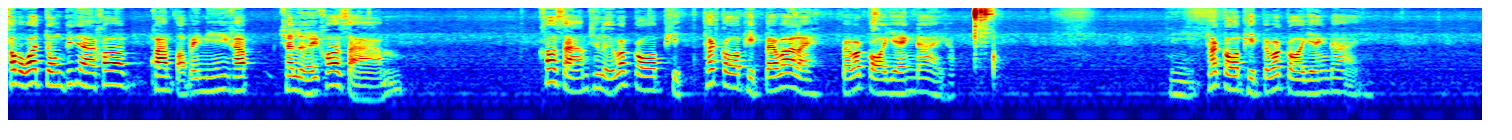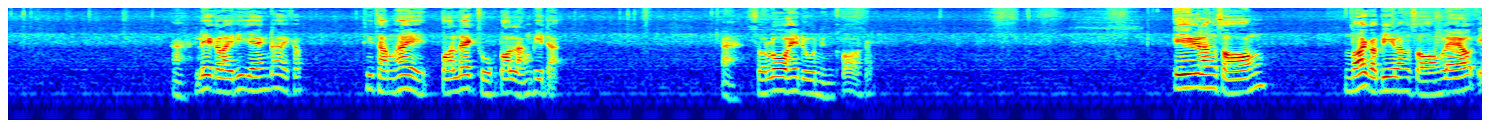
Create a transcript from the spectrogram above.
เขาบอกว่าจงพิจารณาข้อความต่อไปนี้ครับ เฉลยข้อ3ข้อ3เฉลยว่ากอผิด ถ้ากอผิดแปลว่าอะไร แปลว่ากอแย้งได้ครับ นี่ ถ้ากอผิดแปลว่ากอแย้งได้อะเลขอะไรที่แย้งได้ครับ ที่ทำให้ตอนแรกถูกตอนหลังผิดอะอะโซโล่ให้ดูหนึ่งข้อครับ a กำลังสอง น้อยกว่า b กำลังสองแล้ว a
